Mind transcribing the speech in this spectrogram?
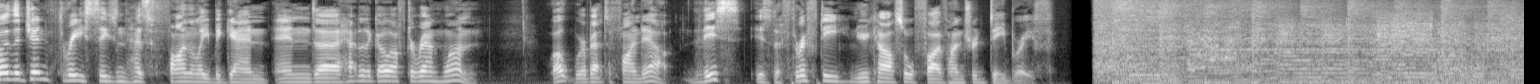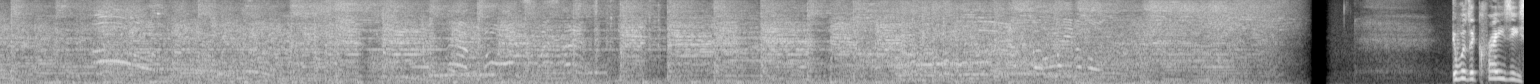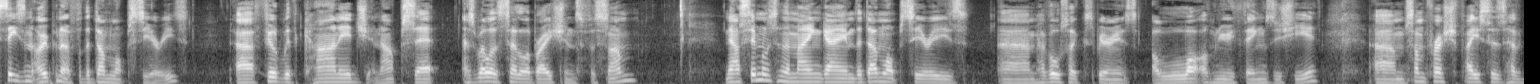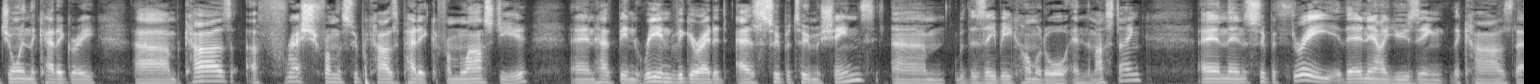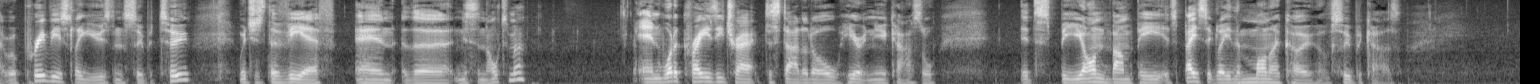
So the Gen 3 season has finally began, and uh, how did it go after round one? Well, we're about to find out. This is the Thrifty Newcastle 500 debrief. It was a crazy season opener for the Dunlop series, uh, filled with carnage and upset, as well as celebrations for some. Now, similar to the main game, the Dunlop series um, have also experienced a lot of new things this year. Um, some fresh faces have joined the category. Um, cars are fresh from the supercars paddock from last year and have been reinvigorated as Super 2 machines um, with the ZB Commodore and the Mustang. And then Super 3, they're now using the cars that were previously used in Super 2, which is the VF and the Nissan Altima. And what a crazy track to start it all here at Newcastle. It's beyond bumpy. It's basically the Monaco of supercars.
